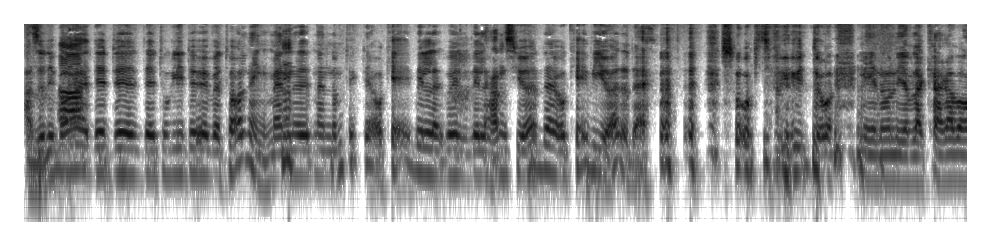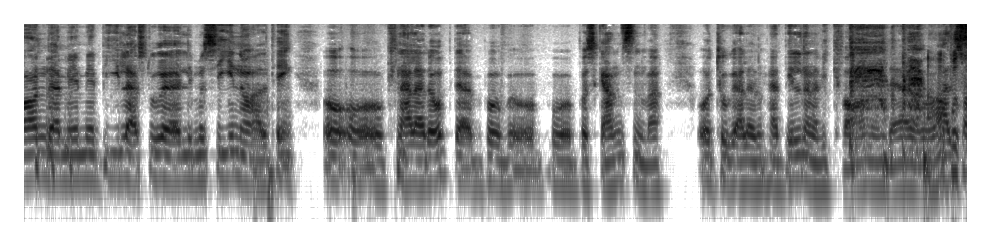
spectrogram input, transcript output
Alltså det, var, det, det, det tog lite övertalning, men, men de tyckte okej, vill, vill, vill Hans göra det? Okej, vi gör det där. Så åkte vi ut då med någon jävla karavan där med, med bilar, stora limousiner och allting och, och knallade upp där på, på, på, på Skansen. Va? Och tog alla de här bilderna vid kvarnen där. Och Ja, allt som-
